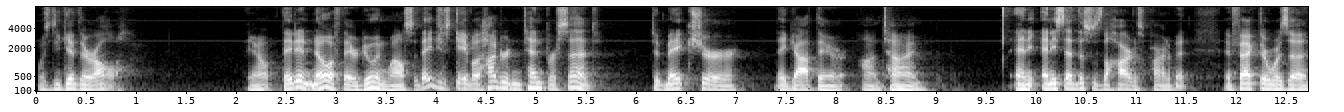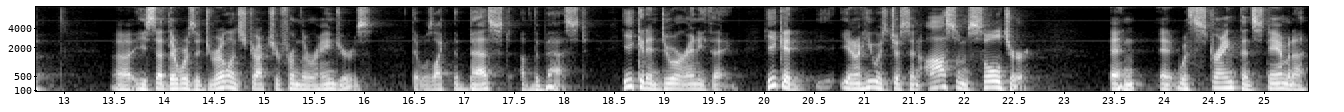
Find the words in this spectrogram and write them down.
was to give their all. You know, they didn't know if they were doing well, so they just gave 110% to make sure they got there on time. And, and he said this was the hardest part of it. In fact, there was a, uh, he said there was a drill instructor from the Rangers that was like the best of the best. He could endure anything. He could, you know, he was just an awesome soldier and, and with strength and stamina.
